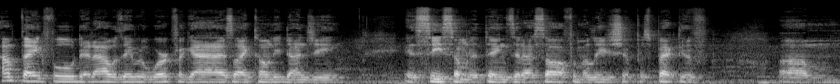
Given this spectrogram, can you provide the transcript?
I'm thankful that I was able to work for guys like Tony Dungy and see some of the things that I saw from a leadership perspective, um,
